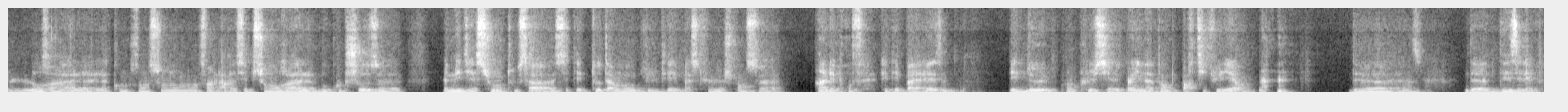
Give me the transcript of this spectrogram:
l'oral, la compréhension, enfin la réception orale, beaucoup de choses, la médiation, tout ça, mmh. c'était totalement occulté parce que je pense, un, les profs n'étaient pas à l'aise, et deux, en plus, il n'y avait pas une attente particulière de, des élèves.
